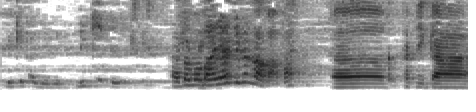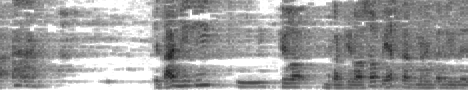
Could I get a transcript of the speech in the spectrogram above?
dikit aja gitu, dikit dikit. Atau mau banyak juga nggak apa-apa. Eh, ketika ya tadi sih Hmm. filo bukan filosof ya statement yang tadi udah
